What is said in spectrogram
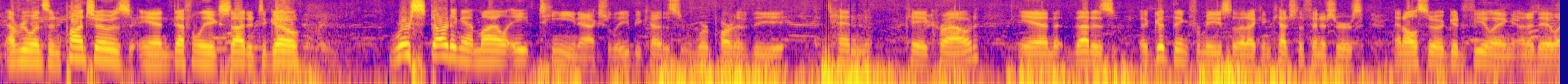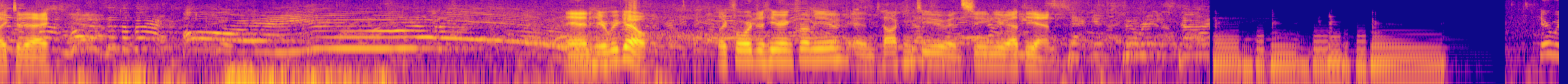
Everyone's in ponchos and definitely excited to go. We're starting at mile 18 actually because we're part of the 10K crowd, and that is a good thing for me so that I can catch the finishers and also a good feeling on a day like today. And here we go. Look forward to hearing from you and talking to you and seeing you at the end.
